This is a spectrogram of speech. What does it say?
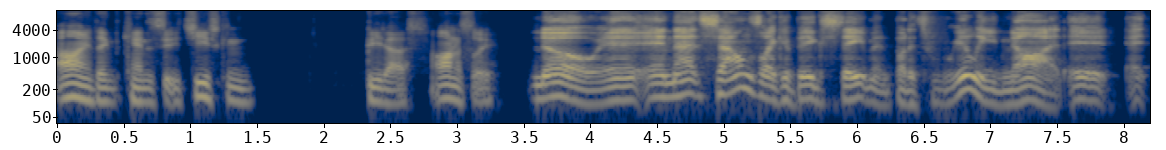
I don't even think the Kansas City Chiefs can beat us. Honestly, No, and, and that sounds like a big statement, but it's really not. It, it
